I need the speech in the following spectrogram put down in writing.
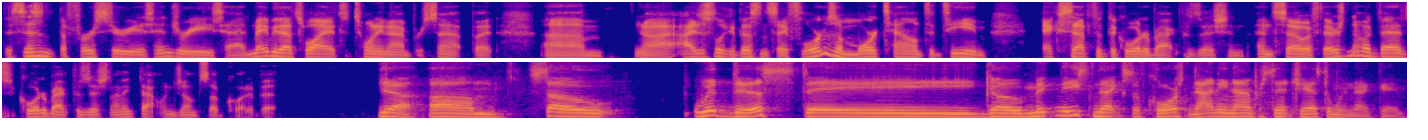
This isn't the first serious injury he's had. Maybe that's why it's at 29%, but um, you know, I, I just look at this and say Florida's a more talented team except at the quarterback position. And so if there's no advantage at quarterback position, I think that one jumps up quite a bit. Yeah. Um, so with this, they go McNeese next, of course, 99% chance to win that game.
